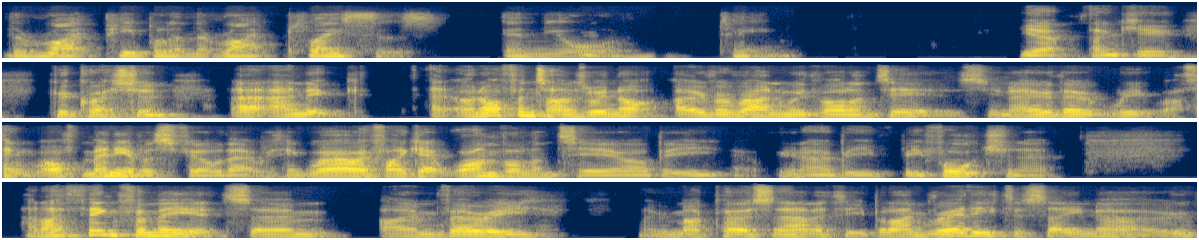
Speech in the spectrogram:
the right people in the right places in your team? Yeah, thank you. Good question. Uh, and it and oftentimes we're not overrun with volunteers. You know, that we I think often many of us feel that we think, well, if I get one volunteer, I'll be you know be be fortunate. And I think for me, it's um, I'm very maybe my personality, but I'm ready to say no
